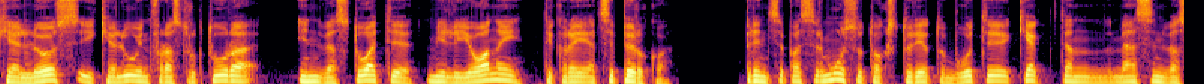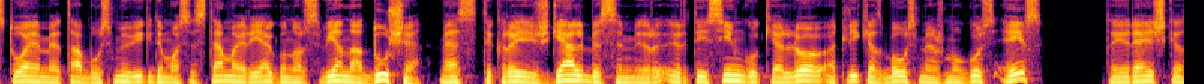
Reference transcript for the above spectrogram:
kelius, į kelių infrastruktūrą investuoti milijonai tikrai atsipirko principas ir mūsų toks turėtų būti, kiek ten mes investuojame į tą bausmių vykdymo sistemą ir jeigu nors vieną dušę mes tikrai išgelbėsim ir, ir teisingų kelių atlikęs bausmę žmogus eis, tai reiškia,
